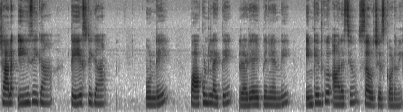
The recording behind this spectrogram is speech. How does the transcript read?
చాలా ఈజీగా టేస్టీగా ఉండే పాకుండలు అయితే రెడీ అయిపోయినాయండి. ఇంకెందుకు ఆలస్యం? సర్వ్ చేసుకోవడమే.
